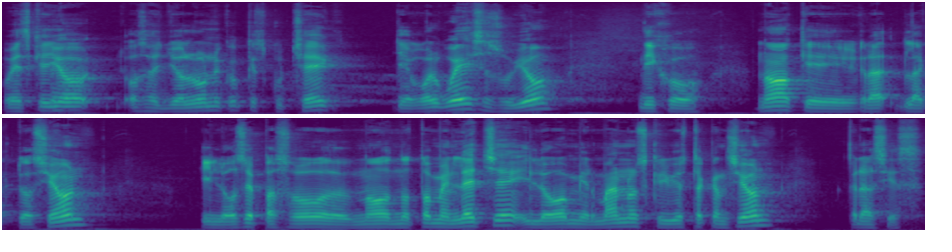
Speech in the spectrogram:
Güey, es que yo, o sea, yo lo único que escuché, llegó el güey, se subió, dijo, no, que la actuación, y luego se pasó, no, no tomen leche, y luego mi hermano escribió esta canción, gracias.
